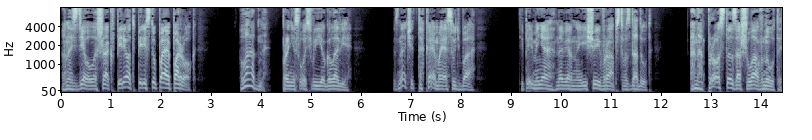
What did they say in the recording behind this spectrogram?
Она сделала шаг вперед, переступая порог. «Ладно», — пронеслось в ее голове. «Значит, такая моя судьба. Теперь меня, наверное, еще и в рабство сдадут». Она просто зашла внутрь.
